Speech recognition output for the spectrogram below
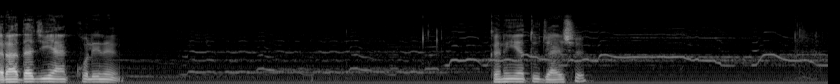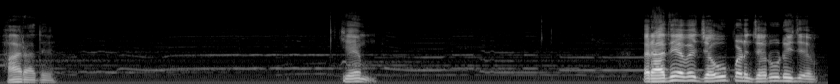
રાધાજી આંખ ખોલીને કનૈયા, તું જાય છે? હા, રાધે. કેમ? રાધે, હવે જવું પણ જરૂરી છે.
